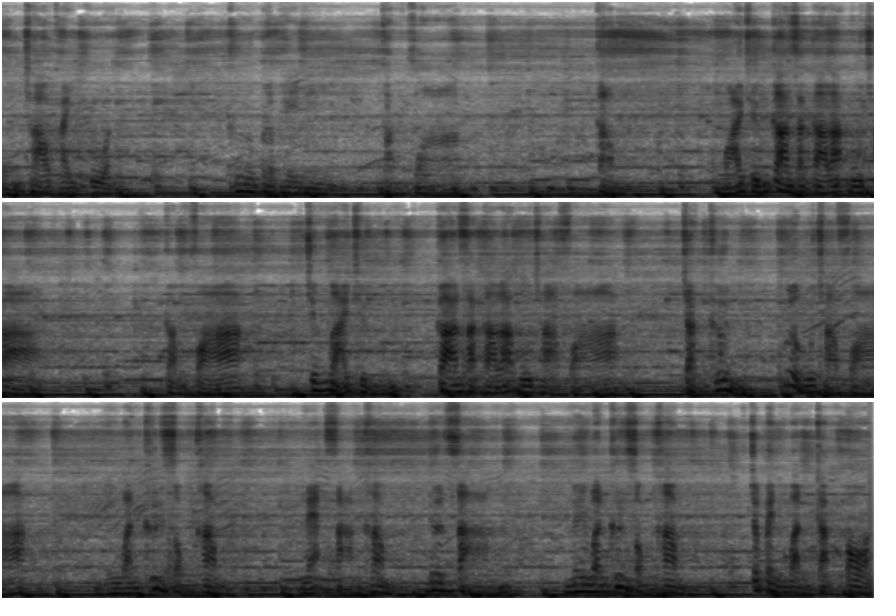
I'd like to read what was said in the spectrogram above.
ของชาวไทยพวน คือประเพณีกำฟ้ากำหมายถึงการสักการะบูชากำฟ้าจึงหมายถึงการสักการะบูชาฟ้าจัดขึ้นเพื่อบูชาฟ้า วันขึ้นสองคำและสามคำเดือนสามในวันขึ้นสองคำจะเป็นวันกลับตอน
